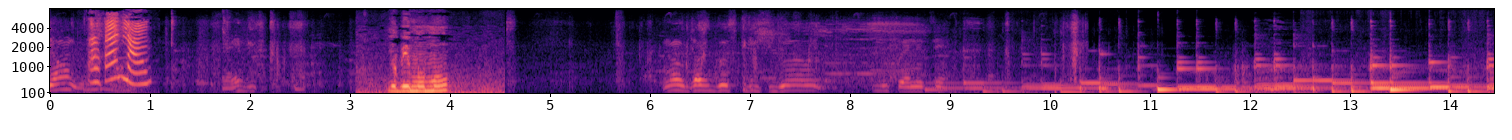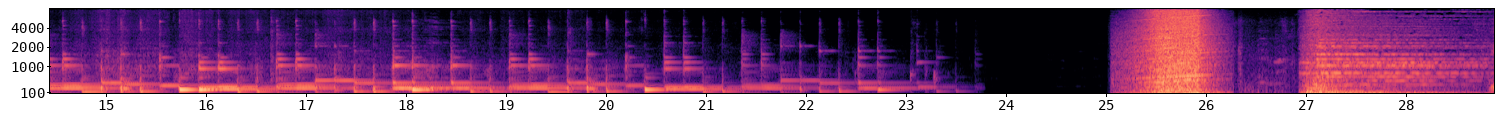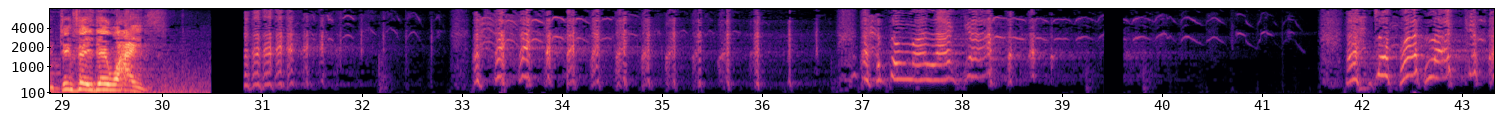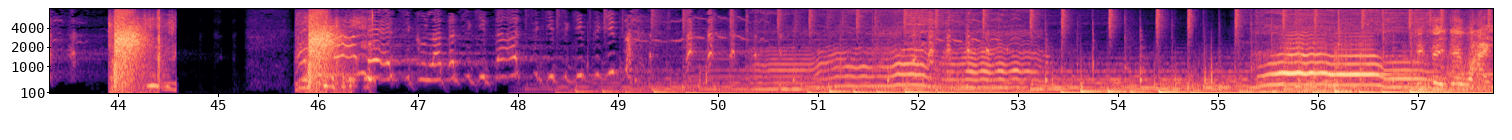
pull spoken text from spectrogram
Uh, hello. Maybe. You be mumu. No, just go street, go look for anything. You think say dey wise? Wise?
